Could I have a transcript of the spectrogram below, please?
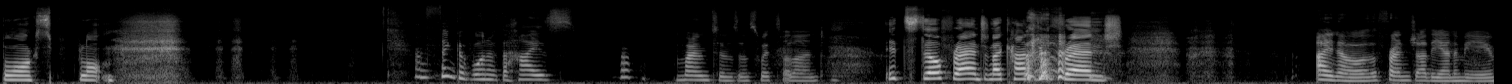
Blanc's Blanc. Think of one of the highest mountains in Switzerland. It's still French, and I can't do French. I know, the French are the enemy.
